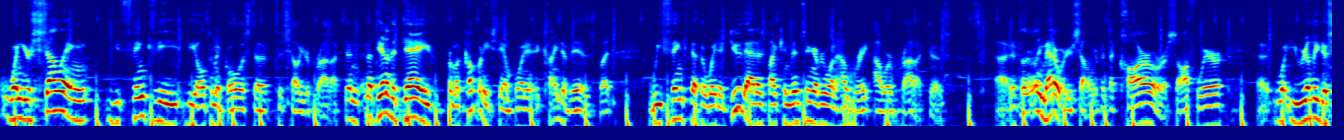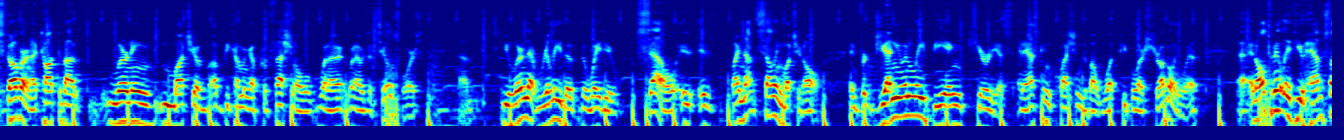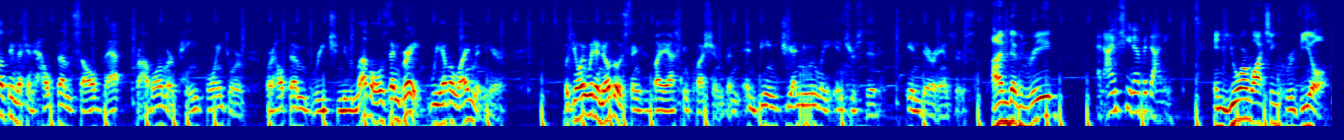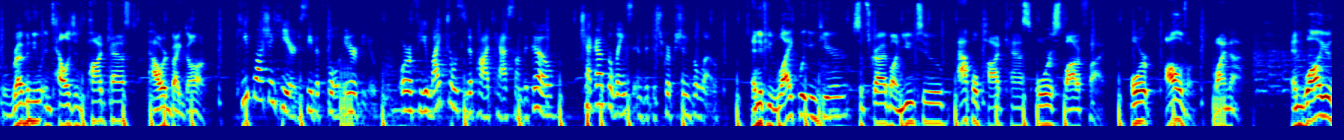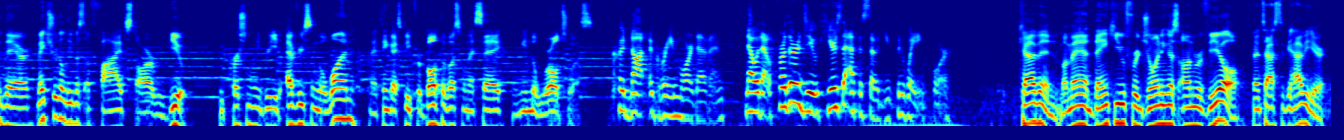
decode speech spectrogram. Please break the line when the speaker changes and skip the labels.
when you're selling, you think the the ultimate goal is to, to sell your product. And, and at the end of the day, from a company standpoint, it, it, kind of is. But we think that the way to do that is by convincing everyone how great our product is. Uh, it doesn't really matter what you're selling, if it's a car or a software. Uh, what you really discover, and I talked about learning much of, of becoming a professional when I when I was at Salesforce. Um, you learn that really the, the way to sell is, is by not selling much at all and for genuinely being curious and asking questions about what people are struggling with. Uh, and ultimately, if you have something that can help them solve that problem or pain point or, or help them reach new levels, then great, we have alignment here. But the only way to know those things is by asking questions and, and being genuinely interested in their answers.
I'm Devin Reed.
And I'm Sheena Badani.
And you're watching Reveal, the revenue intelligence podcast powered by Gong.
Keep watching here to see the full interview. Or if you like to listen to podcasts on the go, check out the links in the description below.
And if you like what you hear, subscribe on YouTube, Apple Podcasts, or Spotify, or all of them. Why not? And while you're there, make sure to leave us a five star review. We personally read every single one, and I think I speak for both of us when I say they mean the world to us.
Could not agree more, Devin. Now, without further ado, here's the episode you've been waiting for.
Kevin, my man, thank you for joining us on Reveal. Fantastic to have you here.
